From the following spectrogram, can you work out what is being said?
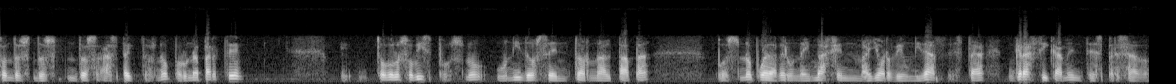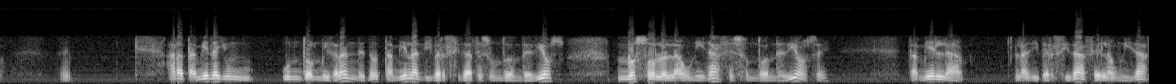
son dos, dos, dos aspectos, ¿no? Por una parte, eh, todos los obispos, ¿no? Unidos en torno al Papa, pues no puede haber una imagen mayor de unidad, está gráficamente expresado. ¿eh? Ahora también hay un, un don muy grande, ¿no? También la diversidad es un don de Dios, no solo la unidad es un don de Dios, ¿eh? También la, la diversidad, ¿eh? la unidad.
